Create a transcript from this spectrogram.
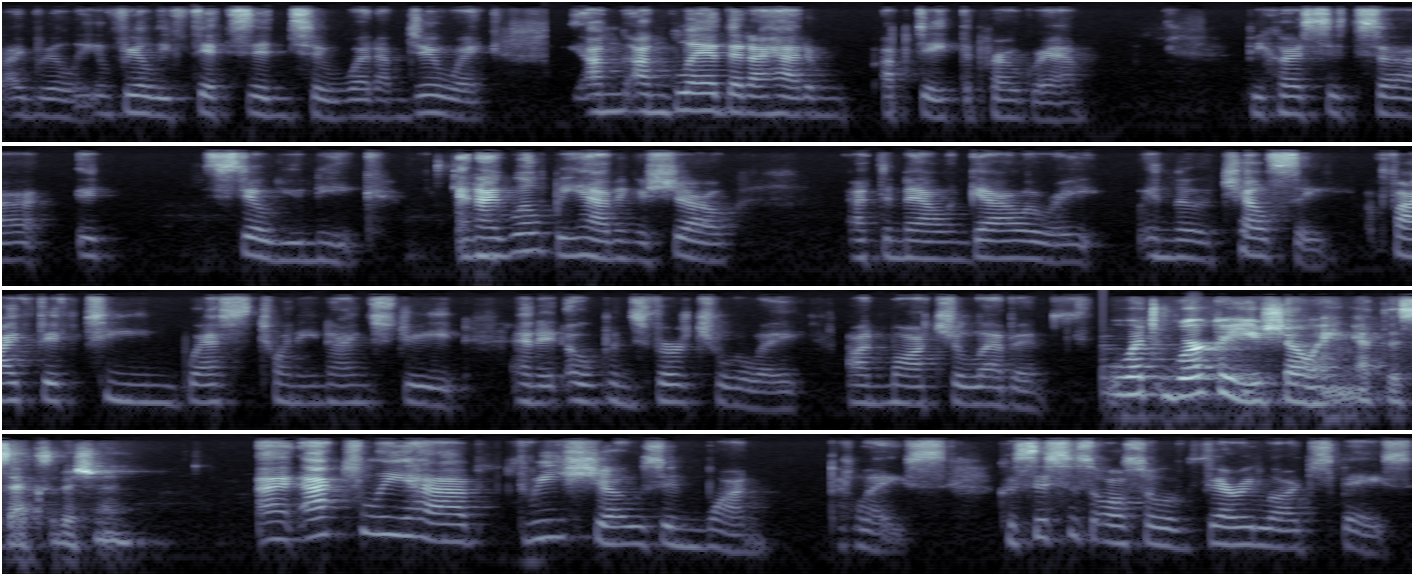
I really it really fits into what I'm doing. I'm I'm glad that I had him update the program because it's uh it's still unique. And I will be having a show at the Malin Gallery in the Chelsea 515 West 29th Street, and it opens virtually on March 11th. What work are you showing at this exhibition? I actually have three shows in one place because this is also a very large space.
